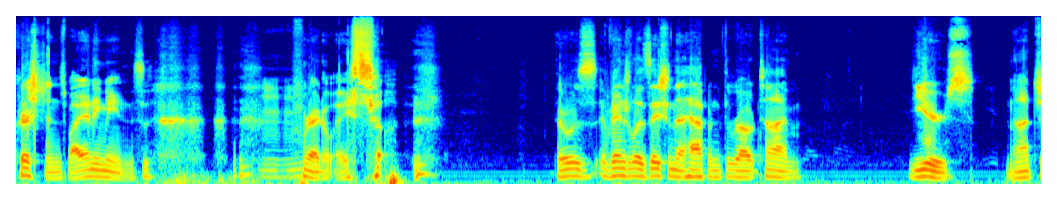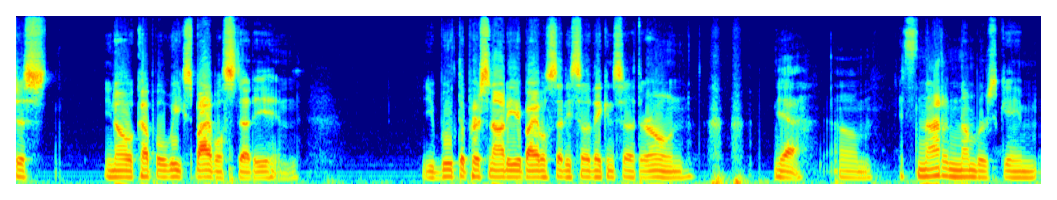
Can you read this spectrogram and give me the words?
Christians by any means. Mm-hmm. right away. So there was evangelization that happened throughout time, years, not just you know a couple of weeks Bible study, and you boot the person out of your Bible study so they can start their own. yeah, um, it's not a numbers game.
